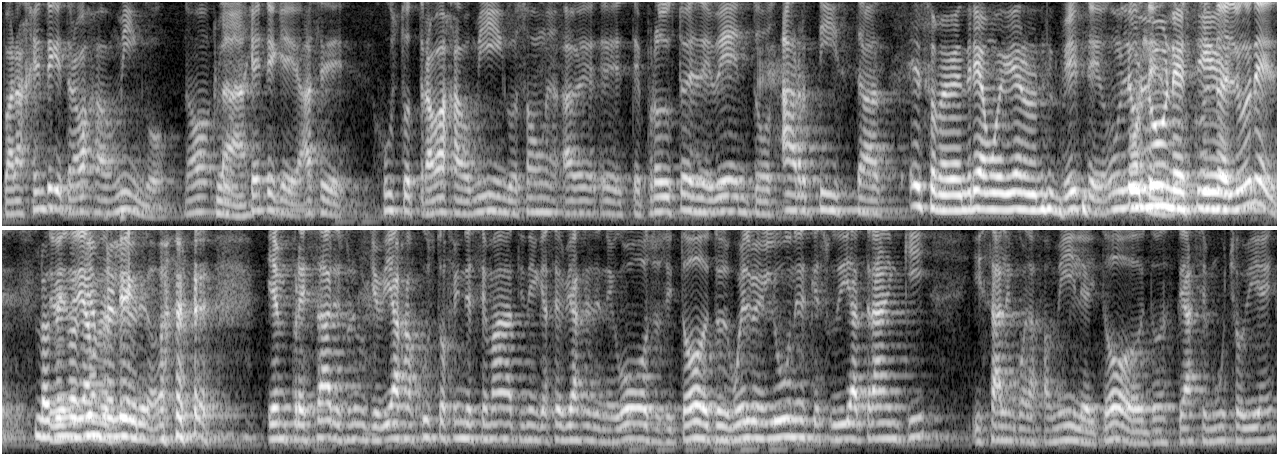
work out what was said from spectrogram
para gente que trabaja domingo, ¿no? Claro. gente que hace justo trabaja domingo, son este, productores de eventos, artistas, Eso me vendría muy bien un, ¿viste? Un Un lunes, un sí. lunes. Lo te tengo siempre libre. perfecto. Y empresarios, por ejemplo, que viajan justo fin de semana, tienen que hacer viajes de negocios y todo, entonces vuelven lunes, que es su día tranqui, y salen con la familia y todo, entonces te hace mucho bien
